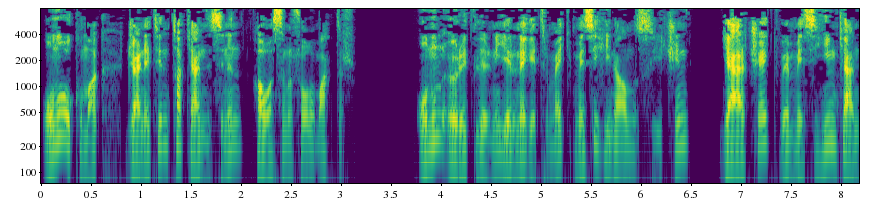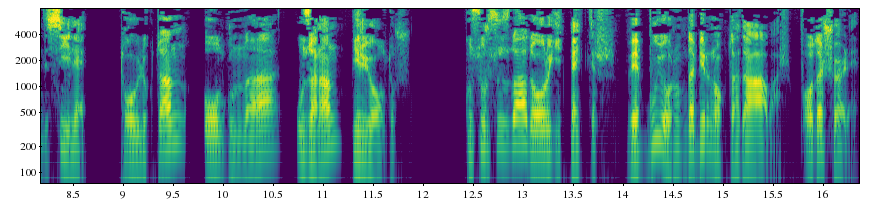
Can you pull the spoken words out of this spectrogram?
Onu okumak cennetin ta kendisinin havasını solumaktır. Onun öğretilerini yerine getirmek Mesih inanlısı için gerçek ve Mesih'in kendisiyle toyluktan olgunluğa uzanan bir yoldur. Kusursuzluğa doğru gitmektir ve bu yorumda bir nokta daha var. O da şöyle.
